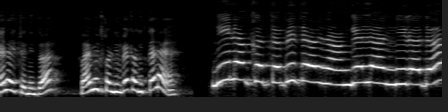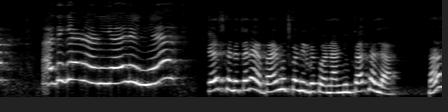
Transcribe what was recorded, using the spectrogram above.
ಏನಾಯ್ತು ನಿಂದು? ಬಾಯಿ ಮುಚ್ಕೊಂಡಿರ್ಬೇಕಾಗಿತ್ತು ತಾನೆ? ಕೇಳಿಸ್ಕೊಂಡೆ ತಾನೆ, ಬಾಯಿ ಮುಚ್ಕೊಂಡಿರ್ಬೇಕು, ನಾನು ನಿಮ್ಮ ತಾತನಲ್ಲ, ಹಾಂ?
